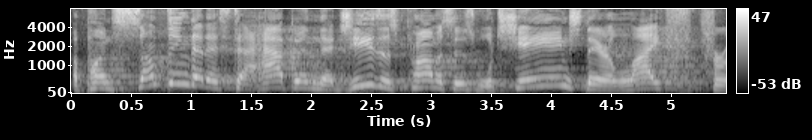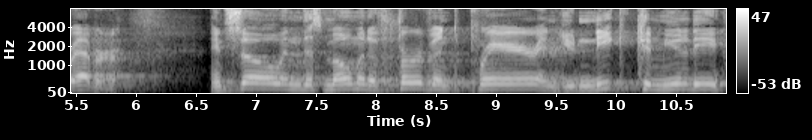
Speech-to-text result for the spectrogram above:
upon something that is to happen that Jesus promises will change their life forever. And so, in this moment of fervent prayer and unique community,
